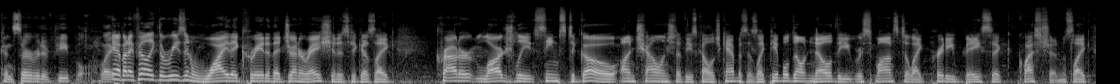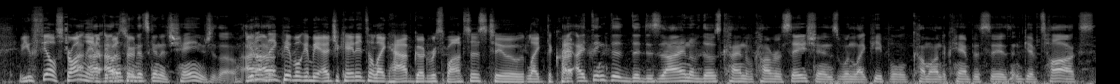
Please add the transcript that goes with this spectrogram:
conservative people. Like Yeah, but I feel like the reason why they created that generation is because like Crowder largely seems to go unchallenged at these college campuses. Like people don't know the response to like pretty basic questions. Like if you feel strongly I, I enough don't about think that's going to change though you don't think people can be educated to like have good responses to like the crowd? I, I think that the design of those kind of conversations when like people come onto campuses and give talks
